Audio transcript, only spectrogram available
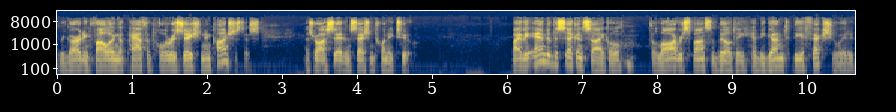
regarding following a path of polarization in consciousness, as Ra's said in session 22. By the end of the second cycle, the law of responsibility had begun to be effectuated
